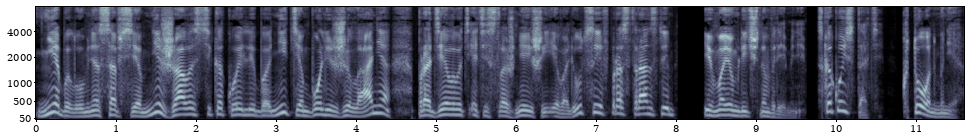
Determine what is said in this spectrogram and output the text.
Не было у меня совсем ни жалости какой-либо, ни тем более желания проделывать эти сложнейшие эволюции в пространстве и в моем личном времени. С какой стати? Кто он мне?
